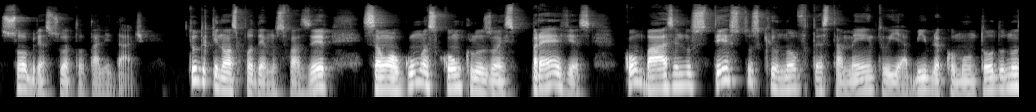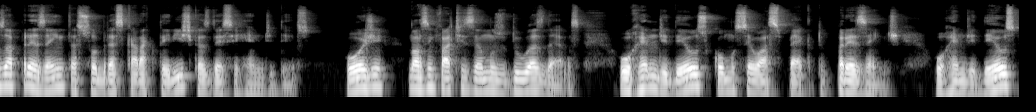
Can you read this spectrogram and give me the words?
sobre a sua totalidade. Tudo que nós podemos fazer são algumas conclusões prévias com base nos textos que o Novo Testamento e a Bíblia como um todo nos apresenta sobre as características desse reino de Deus. Hoje nós enfatizamos duas delas: o reino de Deus como seu aspecto presente, o reino de Deus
